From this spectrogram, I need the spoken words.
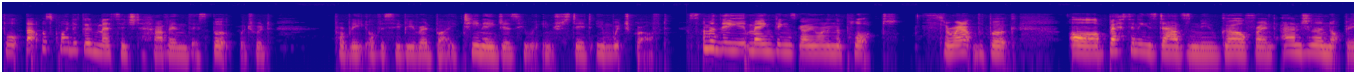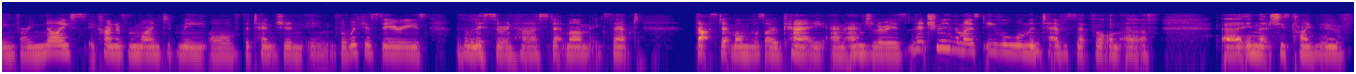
thought that was quite a good message to have in this book, which would probably obviously be read by teenagers who were interested in witchcraft. Some of the main things going on in the plot throughout the book are Bethany's dad's new girlfriend, Angela, not being very nice. It kind of reminded me of the tension in the Wicca series with Alyssa and her stepmom, except that stepmom was okay, and Angela is literally the most evil woman to ever set foot on Earth, uh, in that she's kind of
